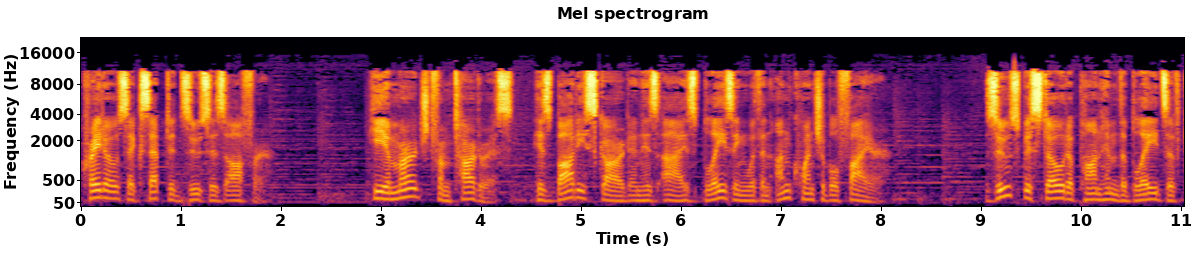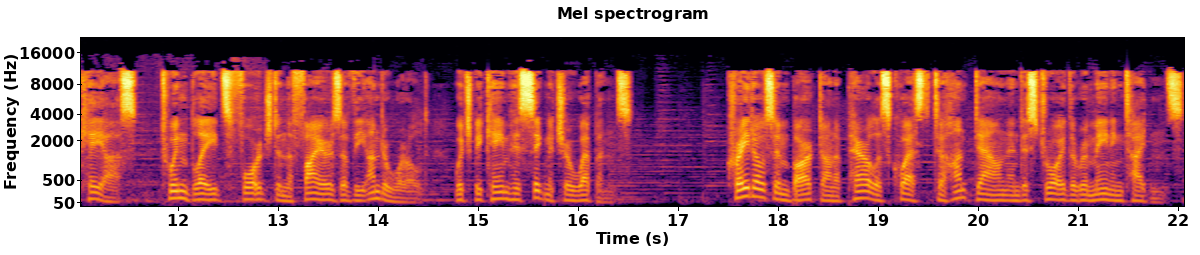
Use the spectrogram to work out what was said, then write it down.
Kratos accepted Zeus's offer. He emerged from Tartarus, his body scarred and his eyes blazing with an unquenchable fire. Zeus bestowed upon him the blades of chaos, twin blades forged in the fires of the underworld, which became his signature weapons. Kratos embarked on a perilous quest to hunt down and destroy the remaining titans.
